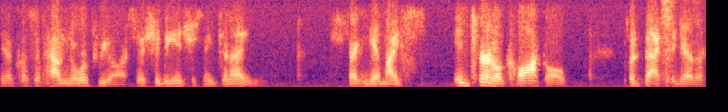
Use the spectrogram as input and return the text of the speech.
you know, because of how north we are. So it should be interesting tonight. If I can get my internal clock all put back together.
